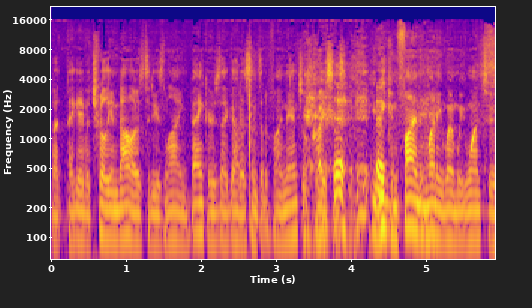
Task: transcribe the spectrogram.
but they gave a trillion dollars to these lying bankers that got us into the financial crisis. we can find the money when we want to.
